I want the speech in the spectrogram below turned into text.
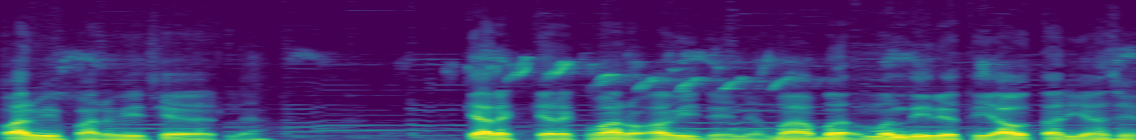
પારવી પારવી છે એટલે. ક્યારેક ક્યારેક વારો આવી જાય ને બા મંદિરેથી આવતા રહ્યા છે.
